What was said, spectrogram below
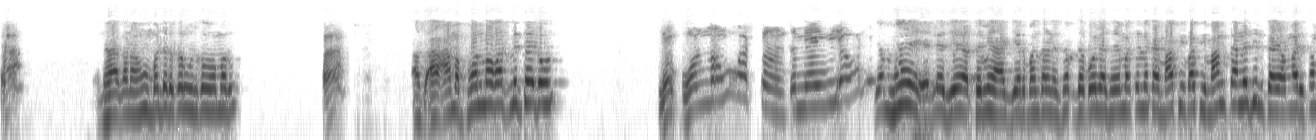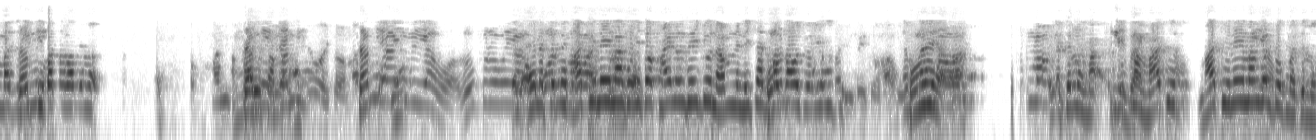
ના કારણ હું મર્ડર કરવું છે કહું અમારું? હા? આ- આ- આમાં વાત નથી થાય કહું ને ફોનમાં હું વાત કરો તમે અહીં આવો ને. એમ નહીં એટલે જે તમે આ ગેરબંધારણીય શબ્દ બોલ્યા છે એમાં તમે કઈ માફી બાફી માંગતા નથી ને કઈ અમારી સમાજ તમે- બતાવવા તમે તમે સમાજ- તમે તમે અહીં વહી આવો રૂબરૂ એટલે તમે માફી નહીં માંગો એ તો ફાઇનલ થઈ ગયું ને અમને નિશાન બતાવો છો એવું. એટલે તમે મા- માફી માફી નહીં માંગો ટૂંકમાં તમે.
